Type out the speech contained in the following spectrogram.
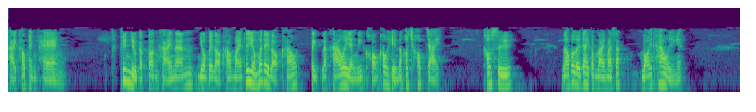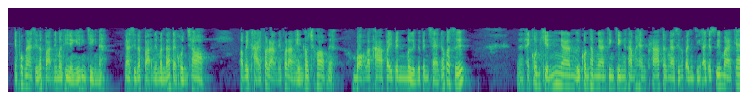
ขายเขาแพงๆ ขึ้นอยู่กับตอนขายนั้นโยมไปหลอกเขาไหมถ้าโยมไม่ได้หลอกเขาติดราคาไว้อย่างนี้ของเขาเห็นแล้วเขาชอบใจเขาซื้อ เราก็เลยได้กำไรมาสักร้อยเท่าอย่างเงี้ย อย่างพวกงานศิลปะในบางทีอย่างนี้จริงๆนะงานศิลปะเนี่ยมันแล้วแต่คนชอบ เอาไปขายฝรั่งเนี่ยฝรั่งเห็นเขาชอบเนี่ย บอกราคาไปเป็นหมื่นหรือเป็นแสนเขาก็ซื้อไอคนเขียนงานหรือคนทำงานจริง ๆทำแฮนด์คราฟต์ทำงานศิลปะจริงๆ อาจจะซื้อมาแค่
